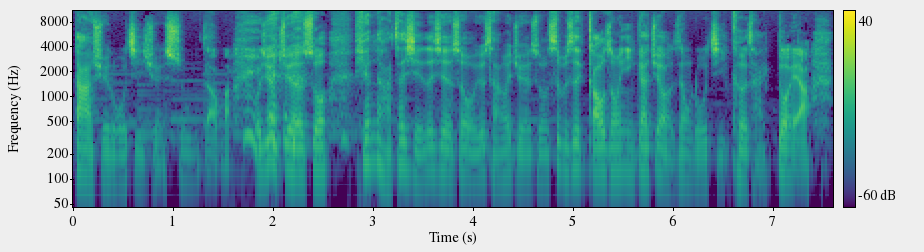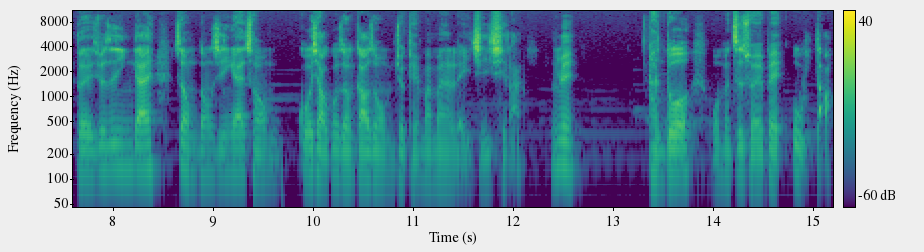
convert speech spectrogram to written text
大学逻辑学书，你知道吗？我就觉得说，天哪，在写这些的时候，我就常会觉得说，是不是高中应该就要有这种逻辑课才对啊？对，就是应该这种东西应该从国小、国中、高中，我们就可以慢慢的累积起来，因为。很多我们之所以被误导，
